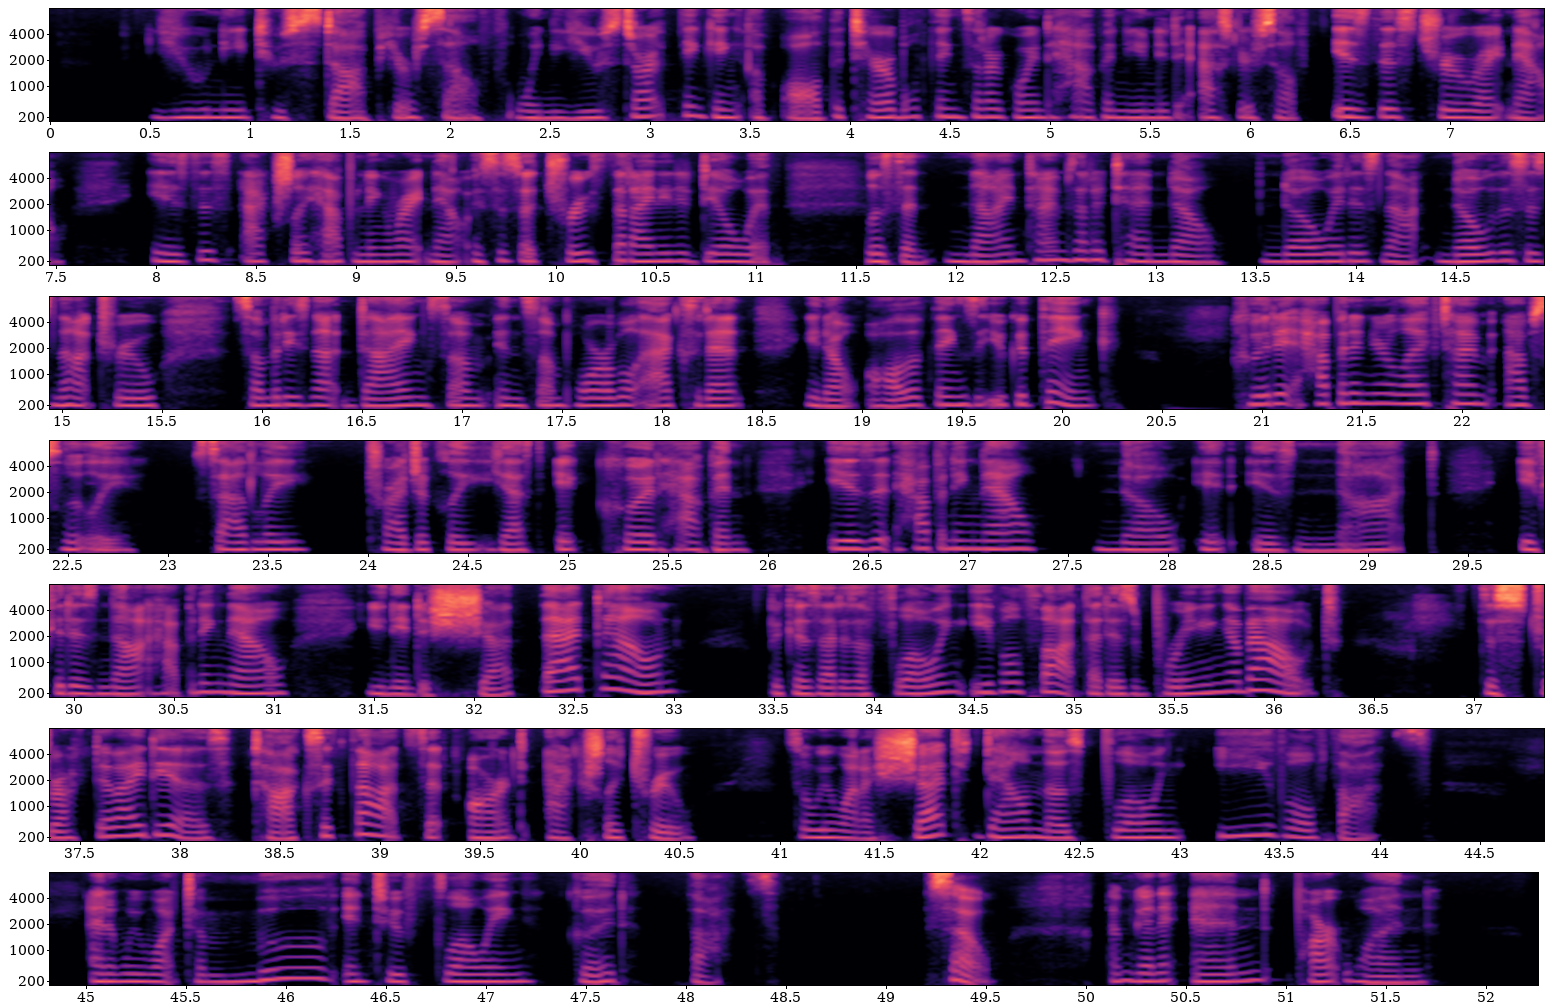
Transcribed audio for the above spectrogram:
you need to stop yourself. When you start thinking of all the terrible things that are going to happen, you need to ask yourself, is this true right now? Is this actually happening right now? Is this a truth that I need to deal with? Listen, nine times out of 10, no, no, it is not. No, this is not true. Somebody's not dying some in some horrible accident, you know, all the things that you could think. Could it happen in your lifetime? Absolutely. Sadly, tragically, yes, it could happen. Is it happening now? No, it is not. If it is not happening now, you need to shut that down because that is a flowing evil thought that is bringing about destructive ideas, toxic thoughts that aren't actually true. So we want to shut down those flowing evil thoughts and we want to move into flowing good thoughts. So I'm going to end part one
